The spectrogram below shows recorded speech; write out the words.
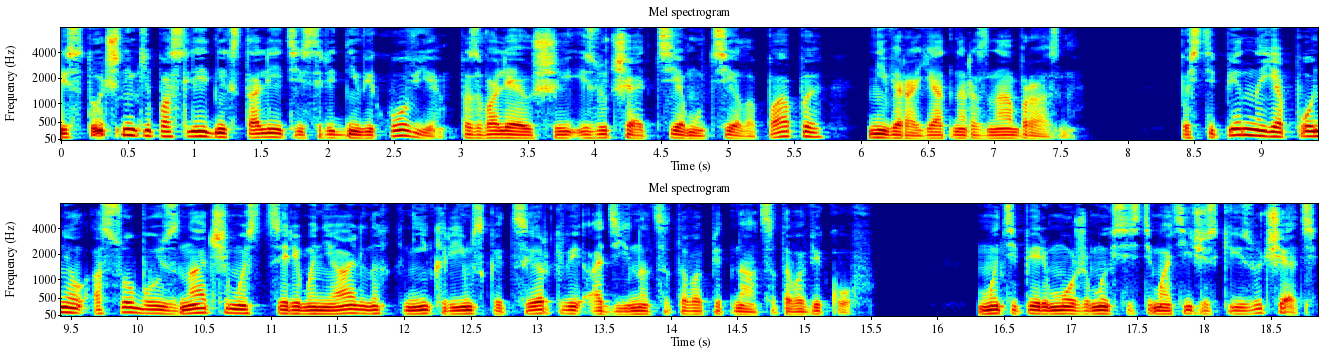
Источники последних столетий Средневековья, позволяющие изучать тему тела папы, невероятно разнообразны. Постепенно я понял особую значимость церемониальных книг Римской Церкви XI-XV веков. Мы теперь можем их систематически изучать,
